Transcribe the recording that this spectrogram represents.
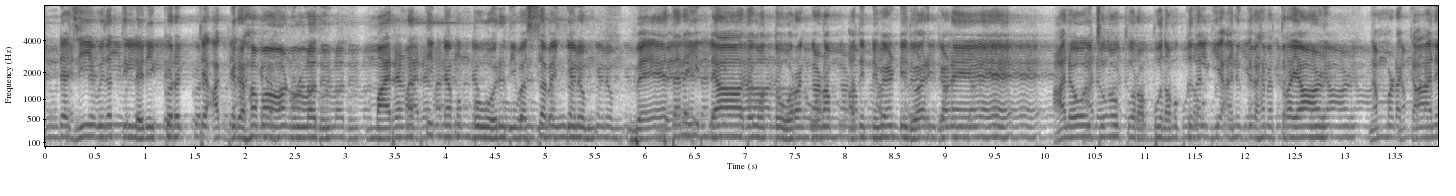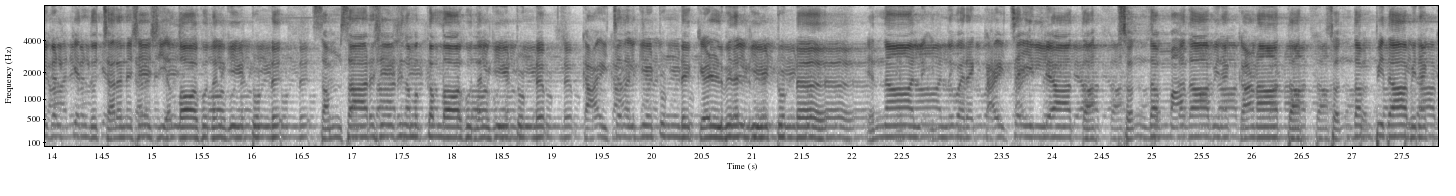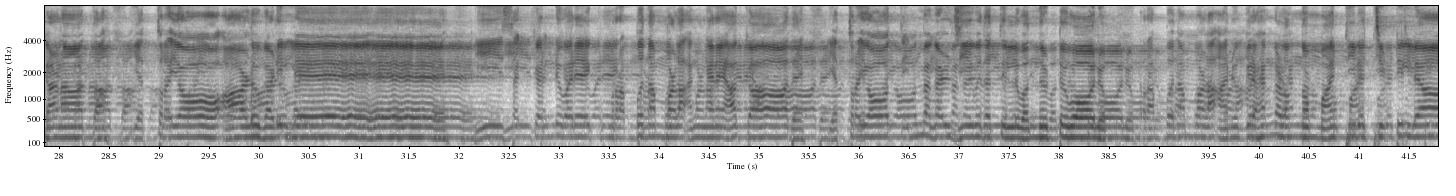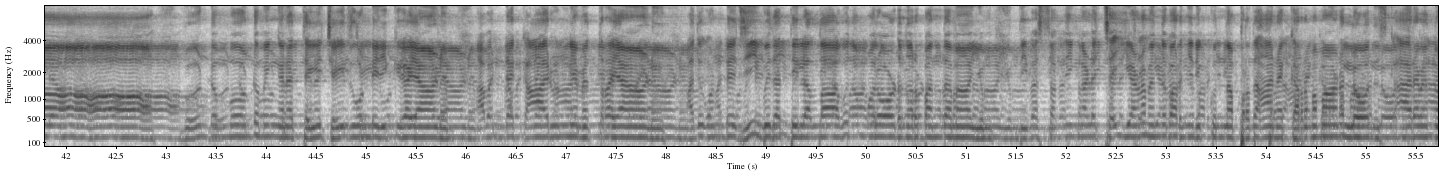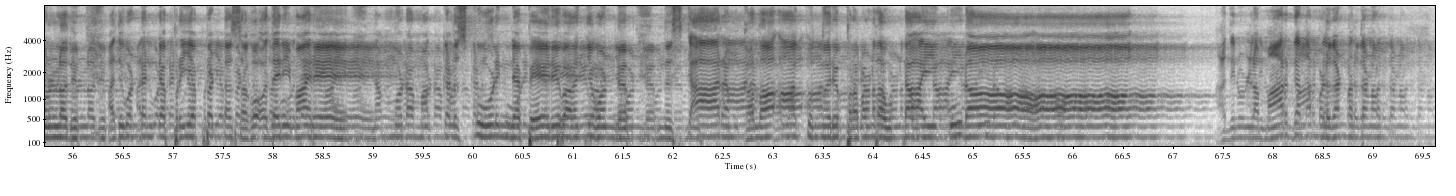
എന്റെ ജീവിതത്തിൽ എനിക്കൊരൊറ്റ ആഗ്രഹമാണുള്ളത് മരണത്തിന് മുമ്പ് ഒരു ദിവസമെങ്കിലും വേദനയില്ലാതെ ഒന്ന് ഉറങ്ങണം. അതിനു വേണ്ടി ദ്വാരിക്കണേ ആലോചിച്ചു നോക്കൂ റബ്ബ് നമുക്ക് നൽകിയ അനുഗ്രഹം എത്രയാണ് നമ്മുടെ കാലുകൾക്ക് എന്തു ചലനശേഷി അള്ളാഹു നൽകിയിട്ടുണ്ട്? സംസാരശേഷി നമുക്ക് അള്ളാഹു നൽകിയിട്ടുണ്ട്. കാഴ്ച നൽകിയിട്ടുണ്ട് കേൾവി നൽകിയിട്ടുണ്ട്. എന്നാൽ ഇന്ന് വരെ കാഴ്ചയില്ലാത്ത സ്വന്തം മാതാവിനെ കാണാത്ത സ്വന്തം പിതാവിനെ കാണാത്ത എത്രയോ ആളുകളില്ലേ? ഈ സെക്കൻഡ് വരേക്കും റബ്ബ് നമ്മളെ അങ്ങനെ ആക്കാതെ എത്രയോ തിന്മകൾ ജീവിതത്തിൽ വന്നിട്ട് പോലും റബ്ബ് നമ്മളെ അനുഗ്രഹങ്ങളൊന്നും മാറ്റിവെച്ചിട്ടില്ല. വീണ്ടും വീണ്ടും ഇങ്ങനെ ചെയ്തുകൊണ്ടിരിക്കുകയാണ്. അവന്റെ കാരുണ്യം എത്രയാണ്? അതുകൊണ്ട് ജീവിതത്തിൽ അള്ളാഹു നമ്മളോട് നിർബന്ധമായും ദിവസം നിങ്ങൾ ചെയ്യണമെന്ന് പറഞ്ഞിരിക്കുന്ന പ്രധാന കർമ്മമാണല്ലോ നിസ്കാരം എന്നുള്ളത്. അതുകൊണ്ട് എന്റെ പ്രിയപ്പെട്ട സഹോദരിമാരെ നമ്മുടെ മക്കൾ സ്കൂളിന്റെ പേര് പറഞ്ഞുകൊണ്ട് നിസ്കാരം കല ആക്കുന്നൊരു പ്രവണത ഉണ്ടായിക്കൂടാ. അതിനുള്ള മാർഗം നമ്മൾ കണ്ടെത്തണം.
